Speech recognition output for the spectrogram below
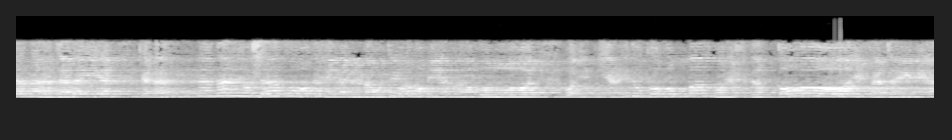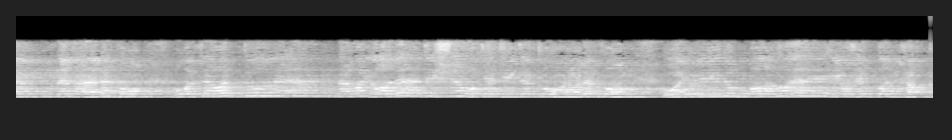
بعدما تبين كأنما يشاقون إلى الموت وهم ينظرون. وإن يعدكم الله إحدى الطائفتين أنها لكم وتودون أن غير ذات الشوكة تكون لكم. ويريد الله أن يحب الحق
